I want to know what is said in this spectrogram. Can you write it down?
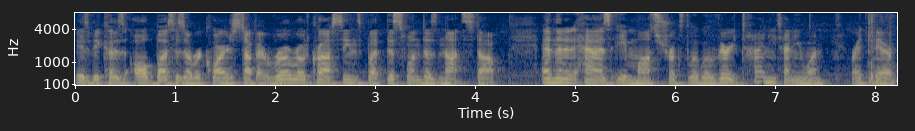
is because all buses are required to stop at railroad crossings, but this one does not stop. And then it has a Monster Trucks logo, a very tiny, tiny one right there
